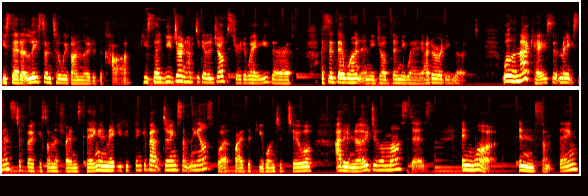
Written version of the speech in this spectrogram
He said, at least until we've unloaded the car. He said, you don't have to get a job straight away either. If I said there weren't any jobs anyway, I'd already looked. Well, in that case, it makes sense to focus on the friends thing, and maybe you could think about doing something else work wise if you wanted to, or I don't know, do a master's. In what? In something.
